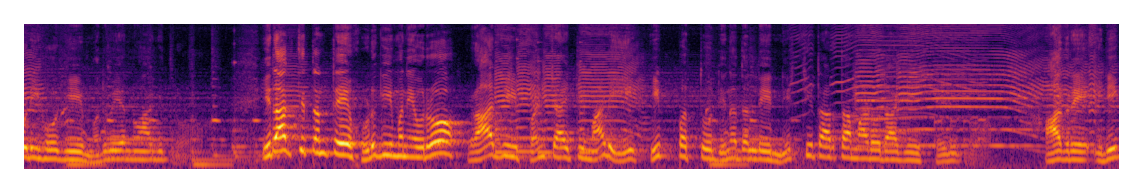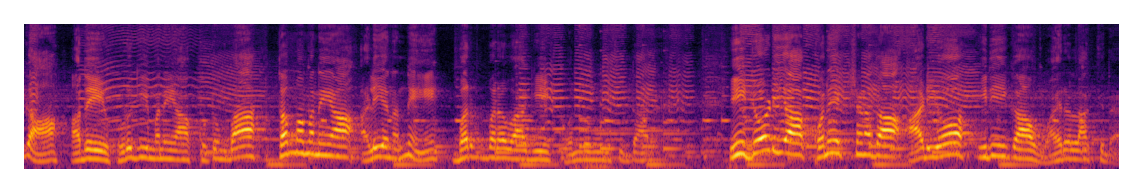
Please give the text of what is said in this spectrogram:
ಓಡಿ ಹೋಗಿ ಮದುವೆಯನ್ನು ಆಗಿದ್ರು. ಇದಾಗ್ತಿದ್ದಂತೆ ಹುಡುಗಿ ಮನೆಯವರು ರಾಜಿ ಪಂಚಾಯಿತಿ ಮಾಡಿ ಇಪ್ಪತ್ತು ದಿನದಲ್ಲಿ ನಿಶ್ಚಿತಾರ್ಥ ಮಾಡೋದಾಗಿ ಹೇಳಿದ್ರು. ಆದರೆ ಇದೀಗ ಅದೇ ಹುಡುಗಿ ಮನೆಯ ಕುಟುಂಬ ತಮ್ಮ ಮನೆಯ ಅಳಿಯನನ್ನೇ ಬರ್ಬರವಾಗಿ ಕೊಂದು ಮುಗಿಸಿದ್ದಾರೆ. ಈ ಜೋಡಿಯ ಕೊನೆ ಕ್ಷಣದ ಆಡಿಯೋ ಇದೀಗ ವೈರಲ್ ಆಗ್ತಿದೆ.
